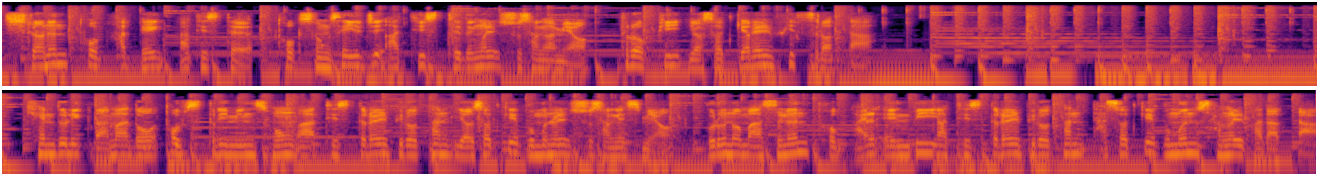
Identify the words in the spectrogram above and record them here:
시런은 Top Hot 100 Artist, Top Song Sales Artist 등을 수상하며 트로피 6개를 휩쓸었다. 켄드릭 라마도 Top Streaming Song Artist를 비롯한 6개 부문을 수상했으며 브루노 마스는 톱 R&B 아티스트를 비롯한 5개 부문 상을 받았다.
